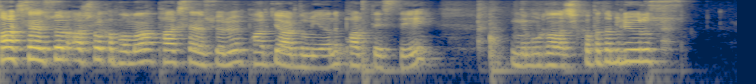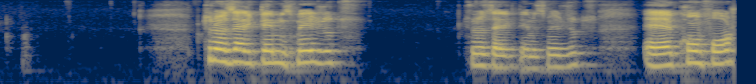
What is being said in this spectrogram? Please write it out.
park sensör açma kapama, park sensörü, park yardımı yani park desteği. Şimdi buradan açıp kapatabiliyoruz. Bütün özelliklerimiz mevcut. Bütün özelliklerimiz mevcut. Ee, konfor,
